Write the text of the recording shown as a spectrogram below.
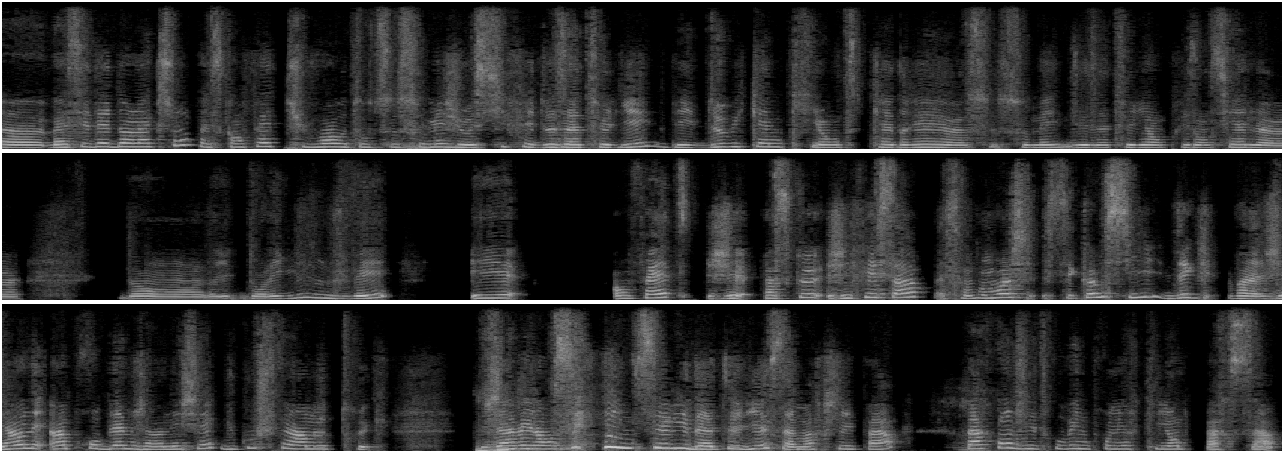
Euh, bah, c'est d'être dans l'action parce qu'en fait, tu vois, autour de ce sommet, j'ai aussi fait deux ateliers. Les deux week-ends qui cadré euh, ce sommet, des ateliers en présentiel euh, dans, dans l'église où je vais. Et en fait, parce que j'ai fait ça, parce que moi, c'est comme si, dès que voilà, j'ai un, un problème, j'ai un échec, du coup, je fais un autre truc. Mhm. J'avais lancé une série d'ateliers, ça marchait pas. Par contre, j'ai trouvé une première cliente par ça,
